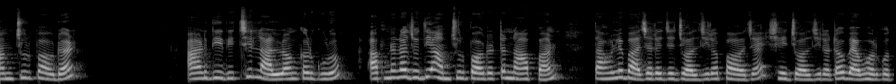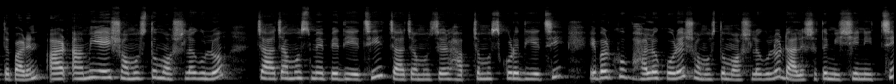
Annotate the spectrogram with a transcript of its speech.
আমচুর পাউডার, আর দিয়ে দিচ্ছি লাল লঙ্কার গুঁড়ো। আপনারা যদি আমচুর পাউডারটা না পান, তাহলে বাজারে যে জলজিরা পাওয়া যায়, সেই জলজিরাটাও ব্যবহার করতে পারেন। আর আমি এই সমস্ত মশলাগুলো চা চামচ মেপে দিয়েছি, চা চামচের হাফ চামচ করে দিয়েছি। এবার খুব ভালো করে সমস্ত মশলাগুলো ডালের সাথে মিশিয়ে নিচ্ছি।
